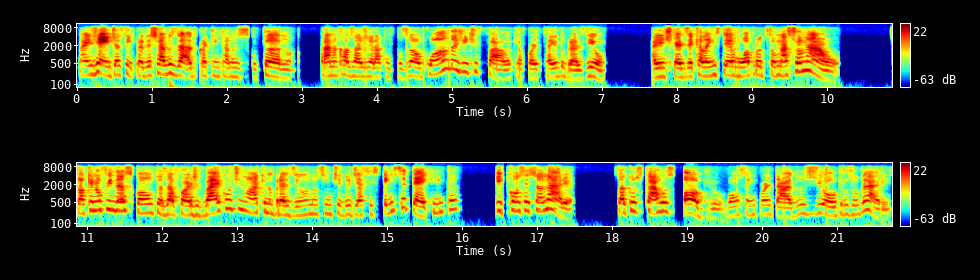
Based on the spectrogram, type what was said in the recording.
Mas, gente, assim, para deixar avisado para quem está nos escutando, para não causar gerar confusão, quando a gente fala que a Ford saiu do Brasil, a gente quer dizer que ela encerrou a produção nacional. Só que no fim das contas, a Ford vai continuar aqui no Brasil no sentido de assistência técnica e concessionária. Só que os carros, óbvio, vão ser importados de outros lugares.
